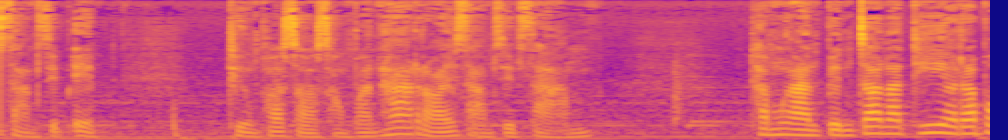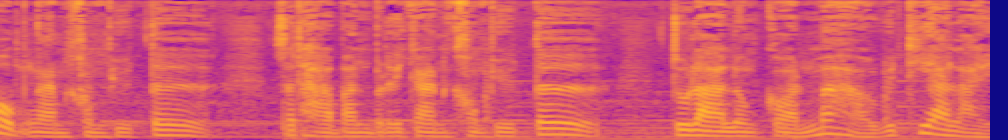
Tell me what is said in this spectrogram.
2531 ถึง พศ 2533ทำงานเป็นเจ้าหน้าที่ระบบงานคอมพิวเตอร์ สถาบันบริการคอมพิวเตอร์ จุฬาลงกรณ์มหาวิทยาลัย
